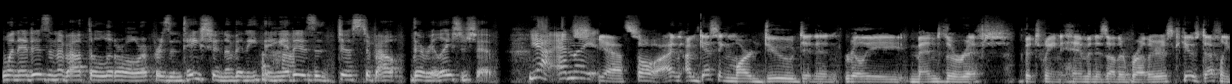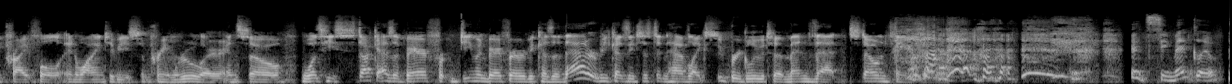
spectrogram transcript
when it isn't about the literal representation of anything, Uh-huh. it is just about their relationship. yeah, and like, Yeah, so I'm, I'm guessing Mordu didn't really mend the rift between him and his other brothers. He was definitely prideful in wanting to be supreme ruler. And so, was he stuck as a bear, for, demon bear forever because of that, or because he just didn't have like super glue to mend that stone thing? It's cement glue.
